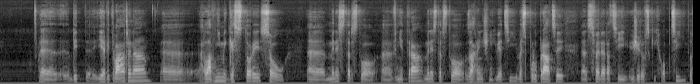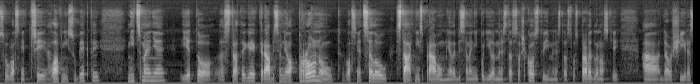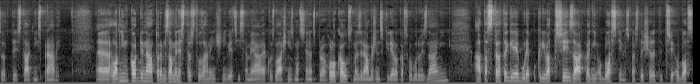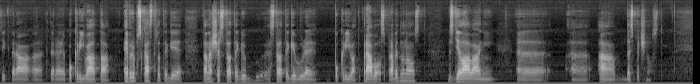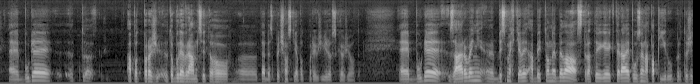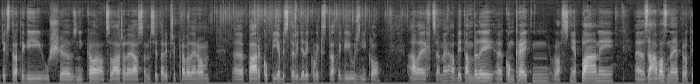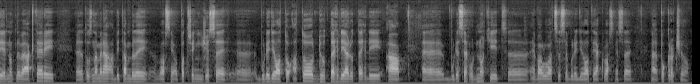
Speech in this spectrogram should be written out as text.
je vytvářena, hlavními gestory jsou ministerstvo vnitra, ministerstvo zahraničních věcí ve spolupráci s Federací židovských obcí. To jsou vlastně tři hlavní subjekty. Nicméně je to strategie, která by se měla prolnout vlastně celou státní zprávou. Měly by se na ní podílet ministerstvo školství, ministerstvo spravedlnosti a další rezorty státní zprávy. Eh, hlavním koordinátorem za ministerstvo zahraničních věcí jsem já, jako zvláštní zmocněnec pro holokaust, mezináboženský dialog a svobodu vyznání. A ta strategie bude pokrývat tři základní oblasti. My jsme slyšeli ty tři oblasti, která, eh, které pokrývá ta evropská strategie. Ta naše strategie, strategie bude pokrývat právo o spravedlnost, vzdělávání eh, a bezpečnost. Bude to, a podpora, to bude v rámci toho, eh, té bezpečnosti a podpory židovského života. Eh, bude zároveň, eh, bychom chtěli, aby to nebyla strategie, která je pouze na papíru, protože těch strategií už vznikala celá řada. Já jsem si tady připravil jenom pár kopií, abyste viděli, kolik strategií už vzniklo, ale chceme, aby tam byly konkrétní vlastně plány závazné pro ty jednotlivé aktéry, to znamená, aby tam byly vlastně opatření, že se eh, bude dělat to a to do tehdy a do tehdy a eh, bude se hodnotit, evaluace se bude dělat, jak vlastně se pokročilo.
